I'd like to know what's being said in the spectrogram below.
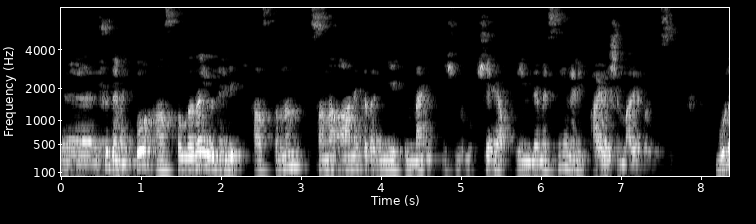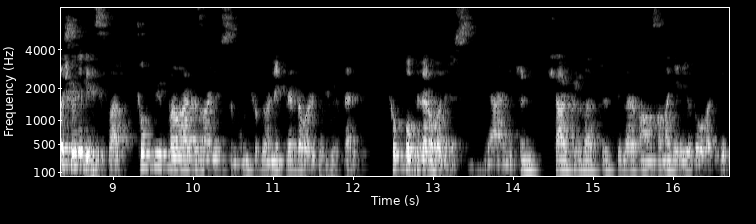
Ee, şu demek bu, hastalara yönelik hastanın sana Aa, ne kadar iyi hekim, ben şimdi bu şey yaptığım demesine yönelik paylaşımlar yapabilirsin. Burada şöyle bir risk var. Çok büyük paralar kazanabilirsin. Bunun çok örnekleri de var ülkemizde. Çok popüler olabilirsin. Yani bütün şarkıcılar, türküler falan sana geliyor da olabilir.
